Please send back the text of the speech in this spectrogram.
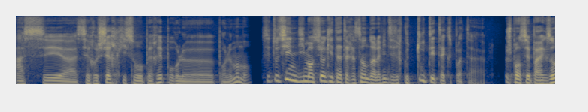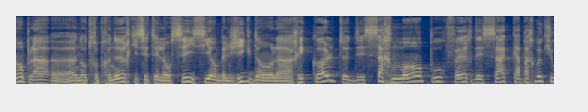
à ces, à ces, recherches qui sont opérées pour le, pour le moment. C'est aussi une dimension qui est intéressante dans la vie, c'est-à-dire que tout est exploitable. Je pensais par exemple à euh, un entrepreneur qui s'était lancé ici en Belgique dans la récolte des sarments pour faire des sacs à barbecue.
